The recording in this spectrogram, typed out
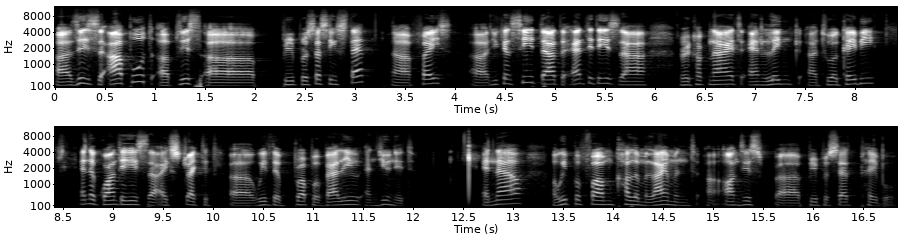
this is the output of this pre-processing step uh, phase, uh, you can see that the entities are recognized and linked uh, to a KB, and the quantities are extracted uh, with the proper value and unit. And now uh, we perform column alignment uh, on this preprocessed table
